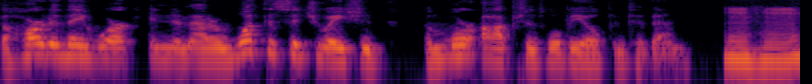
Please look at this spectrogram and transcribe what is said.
the harder they work and no matter what the situation the more options will be open to them mm-hmm.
